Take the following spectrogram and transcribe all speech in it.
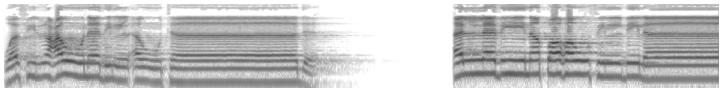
وفرعون ذي الأوتاد الذين طغوا في البلاد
